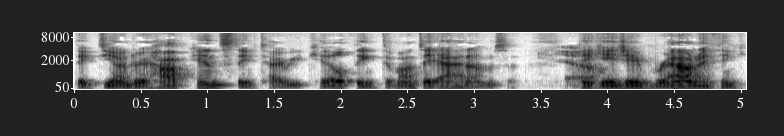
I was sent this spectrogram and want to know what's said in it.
Think DeAndre Hopkins, think Tyreek Hill, think Davante Adams, Yeah. think AJ Brown. I think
